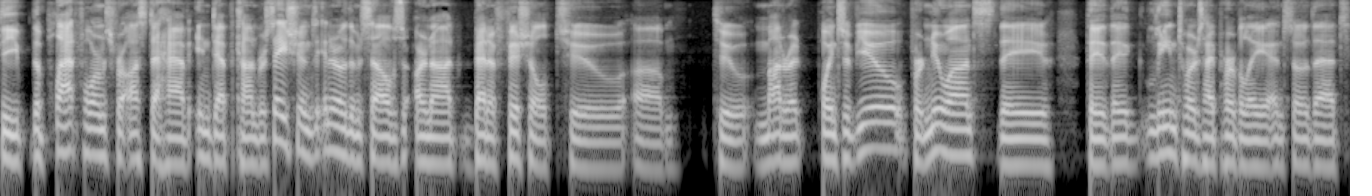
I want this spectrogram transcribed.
the the platforms for us to have in depth conversations in and of themselves are not beneficial to um, to moderate points of view for nuance. They they they lean towards hyperbole, and so that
